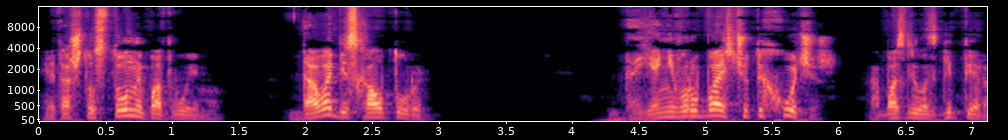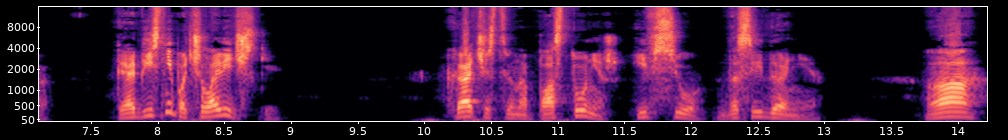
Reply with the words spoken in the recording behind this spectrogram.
«Это что, стоны, по-твоему? Давай без халтуры». «Да я не вырубаюсь, что ты хочешь», — обозлилась Гетера. «Ты объясни по-человечески». «Качественно постонешь, и все, до свидания». «А,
